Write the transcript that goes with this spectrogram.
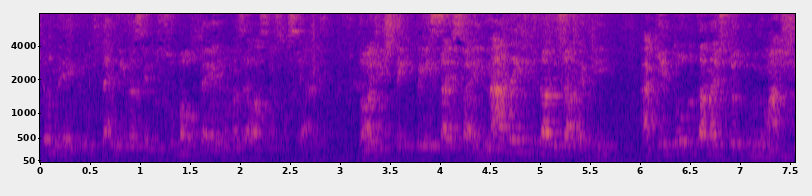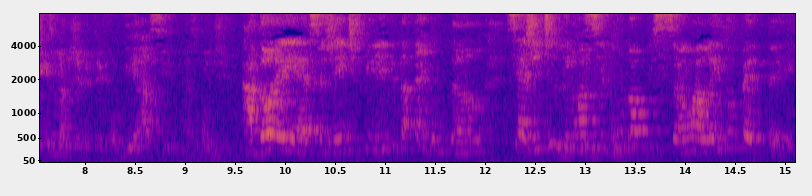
que o negro termina sendo subalterno nas relações sociais. Então a gente tem que pensar isso aí. Nada é individualizado aqui. Aqui tudo está na estrutura. Machismo, LGBTfobia e racismo. Adorei essa, gente. Felipe está perguntando se a gente tem uma segunda opção além do PT.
